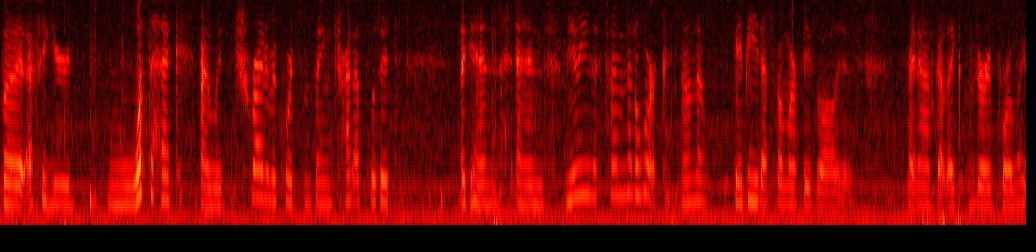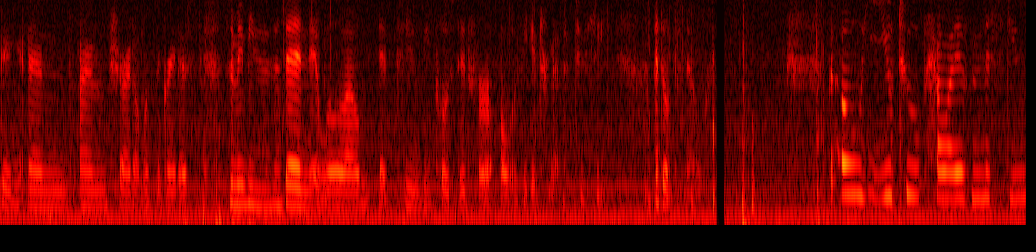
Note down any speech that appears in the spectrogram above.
But I figured, what the heck, I would try to record something, try to upload it again, and maybe this time that'll work. I don't know. Maybe that's how Murphy's Law is. Right now I've got like very poor lighting and I'm sure I don't look the greatest. So maybe then it will allow it to be posted for all of the internet to see. I don't know. But oh, YouTube, how I have missed you.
